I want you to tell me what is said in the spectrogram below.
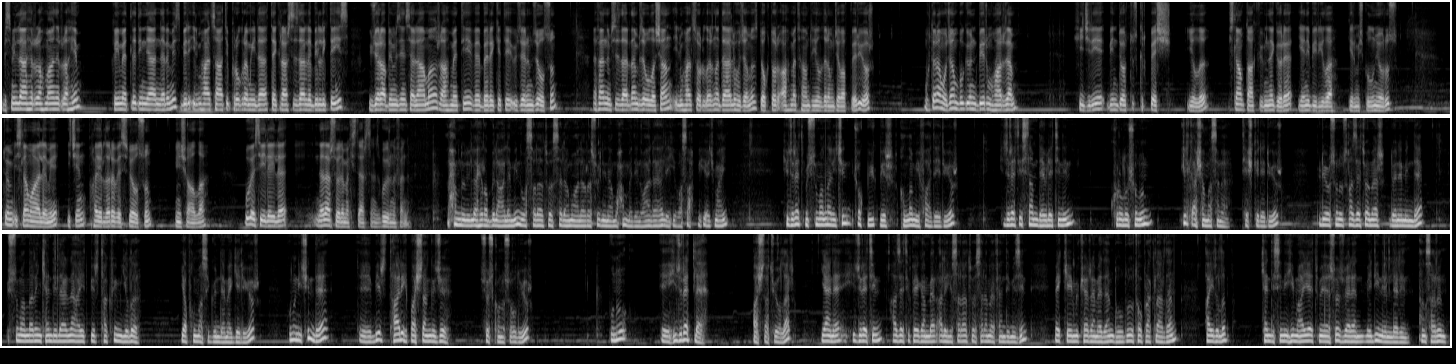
Bismillahirrahmanirrahim. Kıymetli dinleyenlerimiz bir İlmihal Saati programıyla tekrar sizlerle birlikteyiz. Yüce Rabbimizin selamı, rahmeti ve bereketi üzerimize olsun. Efendim sizlerden bize ulaşan İlmihal sorularına değerli hocamız Doktor Ahmet Hamdi Yıldırım cevap veriyor. Muhterem hocam bugün 1 Muharrem Hicri 1445 yılı İslam takvimine göre yeni bir yıla girmiş bulunuyoruz. Tüm İslam alemi için hayırlara vesile olsun inşallah. Bu vesileyle neler söylemek istersiniz? Buyurun efendim. Elhamdülillahi Rabbil alemin ve salatu ve selamu ala Resulina Muhammedin ve ala alihi ve sahbihi ecmain. Hicret Müslümanlar için çok büyük bir anlam ifade ediyor. Hicret İslam Devleti'nin kuruluşunun ilk aşamasını teşkil ediyor. Biliyorsunuz Hazreti Ömer döneminde Müslümanların kendilerine ait bir takvim yılı yapılması gündeme geliyor. Bunun için de e, bir tarih başlangıcı söz konusu oluyor. Bunu e, hicretle başlatıyorlar. Yani hicretin Hazreti Peygamber aleyhissalatu vesselam Efendimizin Mekke-i Mükerreme'den doğduğu topraklardan ayrılıp kendisini himaye etmeye söz veren Medinelilerin, Ansar'ın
